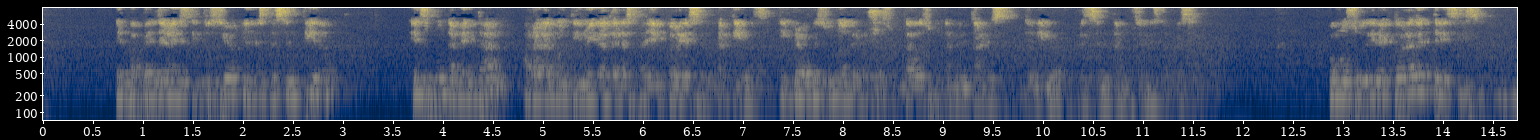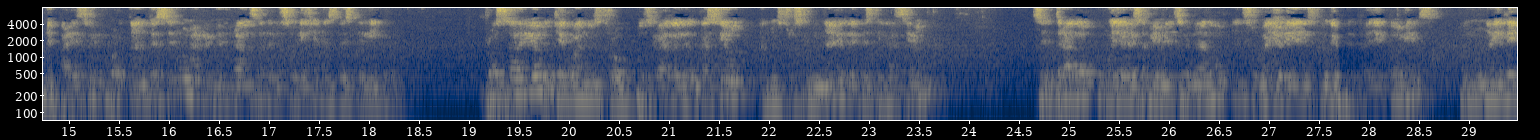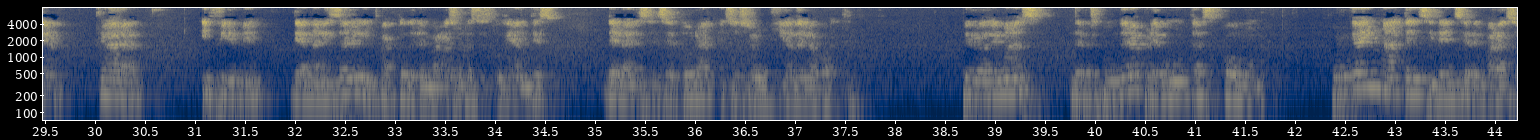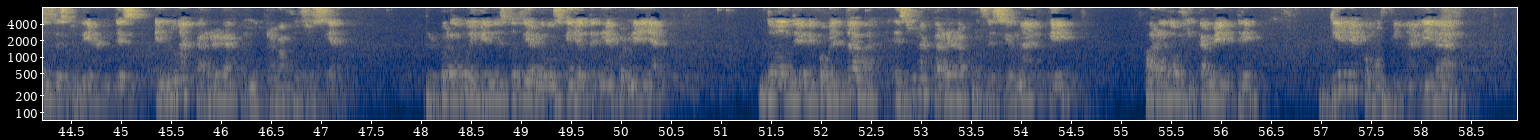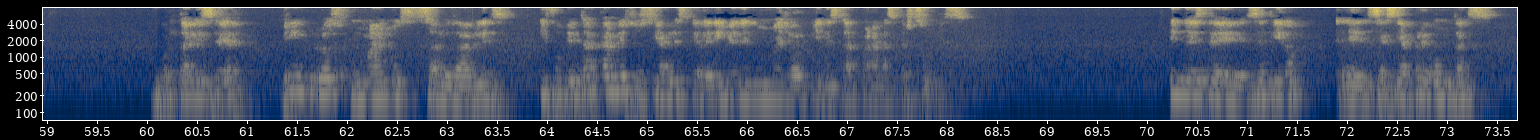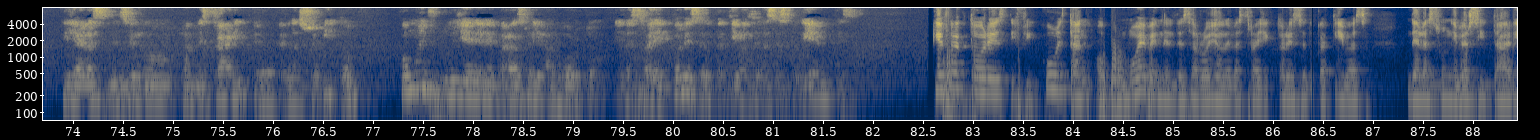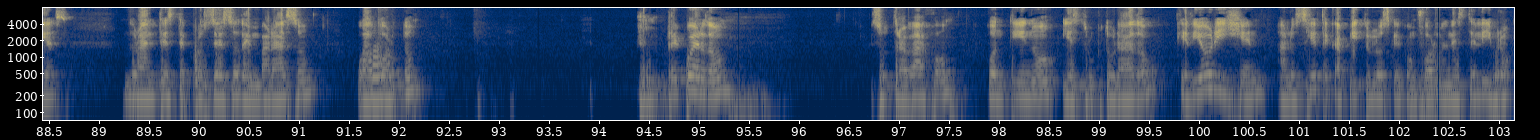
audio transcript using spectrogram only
El papel de la institución en este sentido es fundamental para la continuidad de las trayectorias educativas y creo que es uno de los resultados fundamentales del libro que presentamos en esta ocasión. Como su directora de tesis, me pareció importante hacer una remembranza de los orígenes de este libro. Rosario llegó a nuestro posgrado de educación, a nuestro seminario de investigación, centrado, como ya les había mencionado, en su mayoría en estudios de trayectorias, con una idea clara y firme de analizar el impacto del embarazo en los estudiantes de la licenciatura en Sociología de la UAT. Pero además de responder a preguntas como ¿por qué hay una alta incidencia de embarazos de estudiantes en una carrera como trabajo social? Recuerdo muy bien estos diálogos que yo tenía con ella, donde me comentaba, es una carrera profesional que paradójicamente tiene como finalidad fortalecer vínculos humanos saludables y fomentar cambios sociales que deriven en un mayor bienestar para las personas. En este sentido, eh, se hacía preguntas, que ya las mencionó la Mestrari, pero que las repito, ¿cómo influyen el embarazo y el aborto en las trayectorias educativas de las estudiantes? ¿Qué factores dificultan o promueven el desarrollo de las trayectorias educativas de las universitarias durante este proceso de embarazo o aborto? Recuerdo su trabajo continuo y estructurado que dio origen a los siete capítulos que conforman este libro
